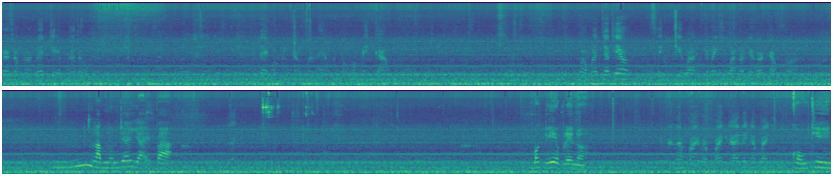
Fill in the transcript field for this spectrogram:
ก็กำลังเล่นเกมก็โทรแสดงว่ามันกลับมาแล้ว มันบอกว่าไม่กลับ บอกว่าจะเที่ยวสิบกี่วันก็ไม่กี่วันเราเดี๋ยวก็กลับก่อน อืม ลำนุนใหญ่ใหญ่ๆป่ะบักเอฟเลยเนาะนั่นน่ะไปแบบไปไกลเลยไงไปของจีน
